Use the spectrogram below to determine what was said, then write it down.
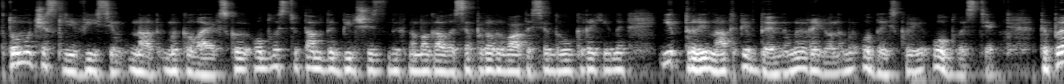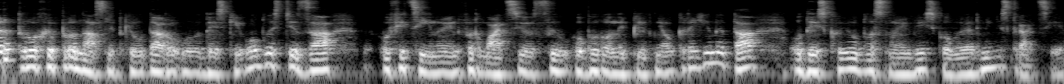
в тому числі 8 над Миколаївською областю, там де більшість з них намагалися прориватися до України, і 3 над південними районами Одеської області. Тепер трохи про наслідки удару у Одеській області за офіційною інформацією Сил оборони Півдня України та Одеської обласної військової адміністрації.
